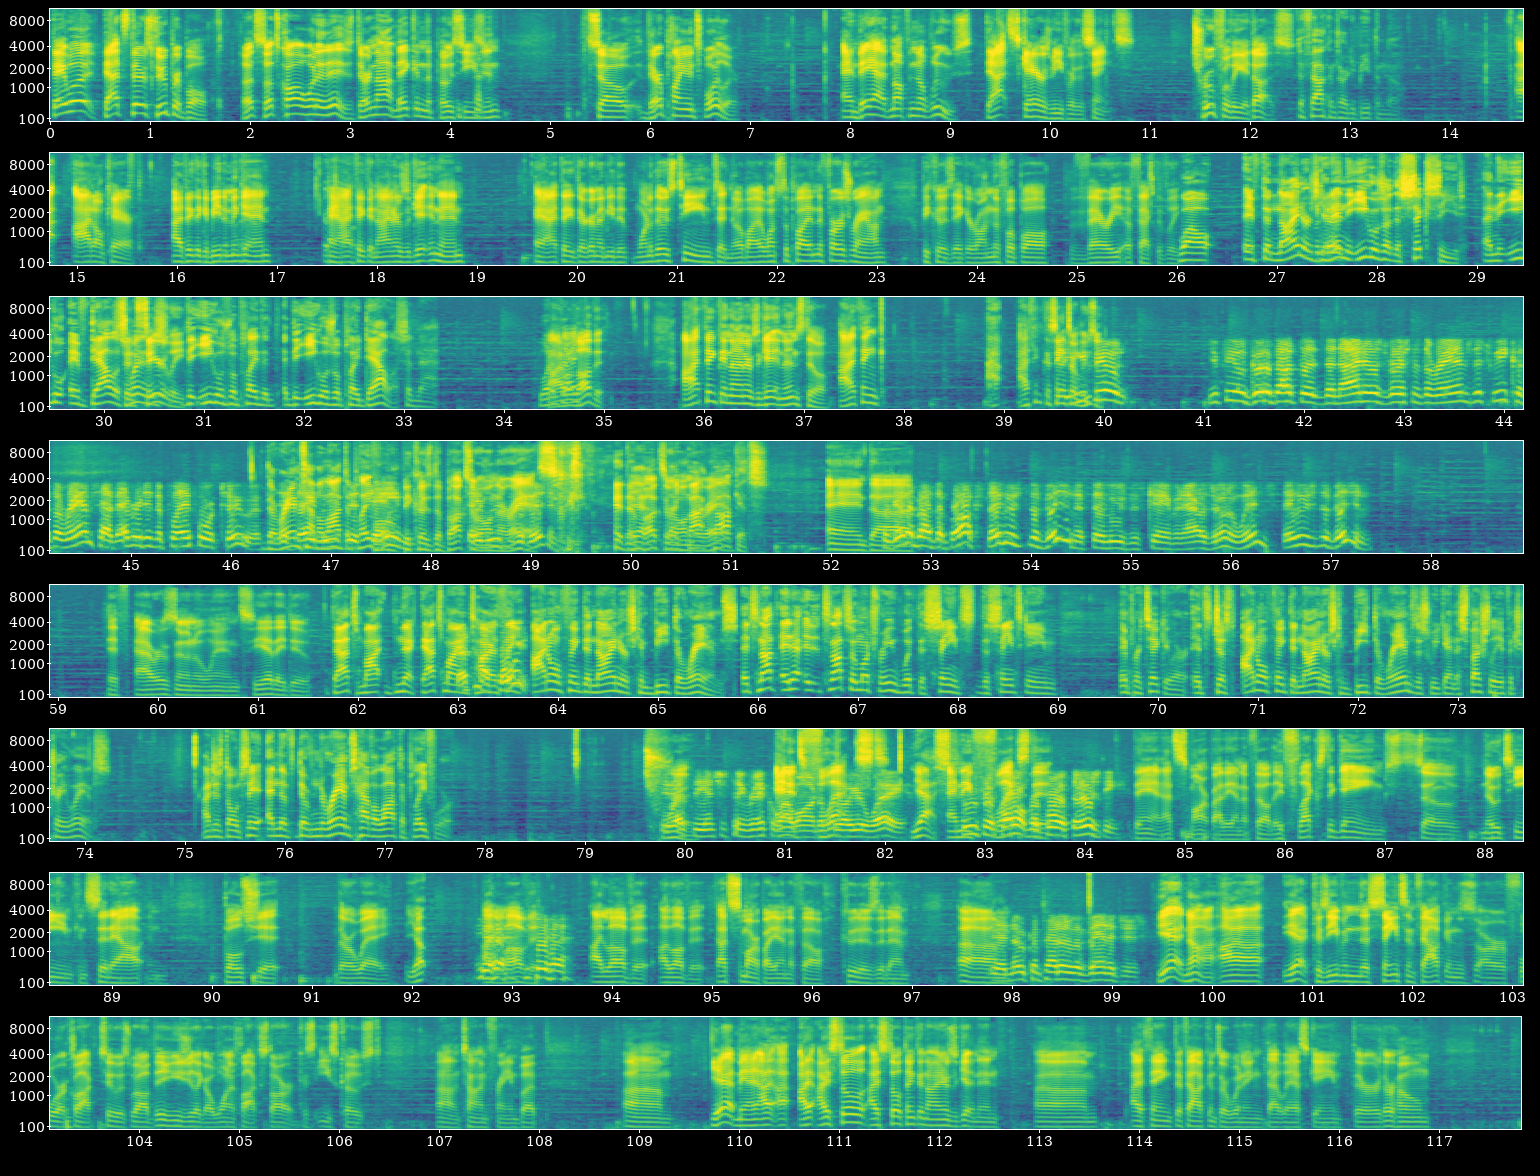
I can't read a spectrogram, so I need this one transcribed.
They would. That's their Super Bowl. Let's let's call it what it is. They're not making the postseason, so they're playing spoiler, and they have nothing to lose. That scares me for the Saints. Truthfully, it does. The Falcons already beat them though. I, I don't care. I think they can beat them again, and I think the Niners are getting in, and I think they're going to be the, one of those teams that nobody wants to play in the first round because they can run the football very effectively. Well, if the Niners get in, the Eagles are the sixth seed, and the Eagle if Dallas Sincerely. wins, the Eagles will play the the Eagles will play Dallas in that. What I would love it. I think the Niners are getting in still. I think, I, I think the Saints So are losing. feeling you feeling good about the, the Niners versus the Rams this week? Because the Rams have everything to play for too. If- The Rams have a lot to this play for because the Bucks are on their the ass. the Yeah, Bucks are like on back their ass. pockets. And uh, Forget about the Bucks. They lose the division if they lose this game, and Arizona wins. They lose the division. if Arizona wins, yeah, they do. That's my Nick. That's my That's my entire thing. I don't think the Niners can beat the Rams. It's not. It, it's not so much for me with the Saints. The Saints game, in particular. It's just I don't think the Niners can beat the Rams this weekend, especially if it's Trey Lance. I just don't see it. And the, the Rams have a lot to play for. See, True. that's the interesting wrinkle And I it's wanted to throw your way. Yes. And they Food for flexed thought it. before Thursday. Damn, that's smart by the NFL. They flex the games so no team can sit out and bullshit their way. yep. I love it. I love it. I love it. That's smart by the NFL. Kudos to them. Um, yeah, no competitive advantages. Yeah, no, uh, yeah, because even the Saints and Falcons are four o'clock too as well. They're usually like a one o'clock start because East Coast um, time frame. But um, yeah, man, I, I, I still I still think the Niners are getting in. Um, I think the Falcons are winning that last game. They're they're home,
